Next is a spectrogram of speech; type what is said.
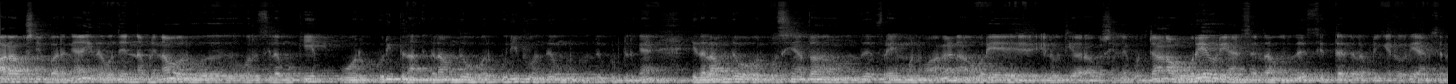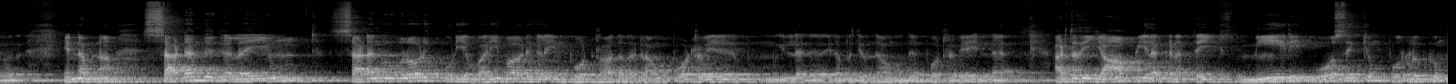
ஆறாவது விஷயம் பாருங்கள் இதை வந்து என்ன அப்படின்னா ஒரு ஒரு சில முக்கிய ஒரு குறிப்பு தான். இதெல்லாம் வந்து ஒவ்வொரு குறிப்பு வந்து உங்களுக்கு வந்து கொடுத்துருக்கேன். இதெல்லாம் வந்து ஒவ்வொரு கொஸ்டினாக தான் வந்து ஃப்ரேம் பண்ணுவாங்க. நான் ஒரே எழுபத்தி ஆறாவது கொஸ்டின்லேயே கொடுத்துட்டேன். ஆனால் ஒரே ஒரு ஆன்சர் தான் வருது. சித்தர்கள் அப்படிங்கிற ஒரு ஆன்சர் வருது. என்ன அப்படின்னா சடங்குகளையும் சடங்குகளோடு கூடிய வழிபாடுகளையும் போற்றாதவர்கள். அவங்க போற்றவே இல்லை இதை பற்றி வந்து அவங்க வந்து போற்றவே இல்லை. அடுத்தது யாப்பு இலக்கணத்தை மீறி ஓசைக்கும் பொருளுக்கும்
